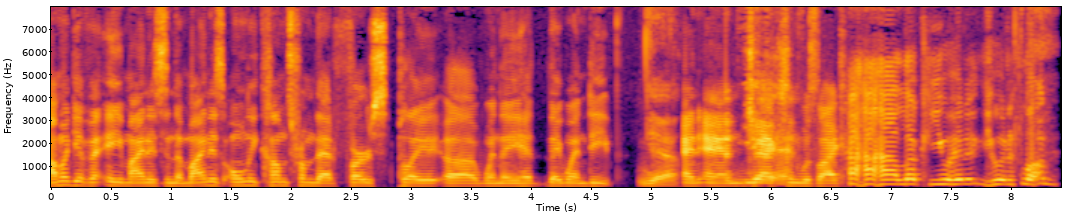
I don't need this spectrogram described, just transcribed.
I'm gonna give an A minus, and the minus only comes from that first play uh, when they had they went deep, Yeah. and and Yeah. Jackson was like, ha ha ha, look, you hit it, you hit a long.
